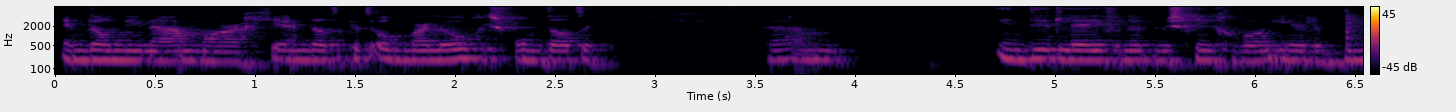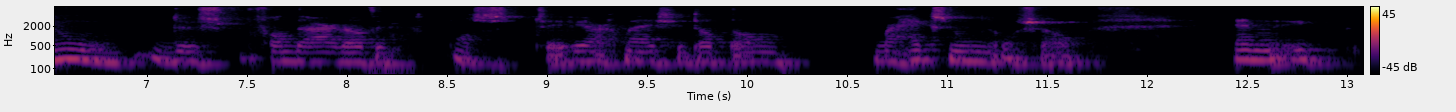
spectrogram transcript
En dan die naam Margje. En dat ik het ook maar logisch vond dat ik um, in dit leven het misschien gewoon eerlijk benoem. Dus vandaar dat ik als zevenjarig meisje dat dan maar heks noemde of zo. En ik,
